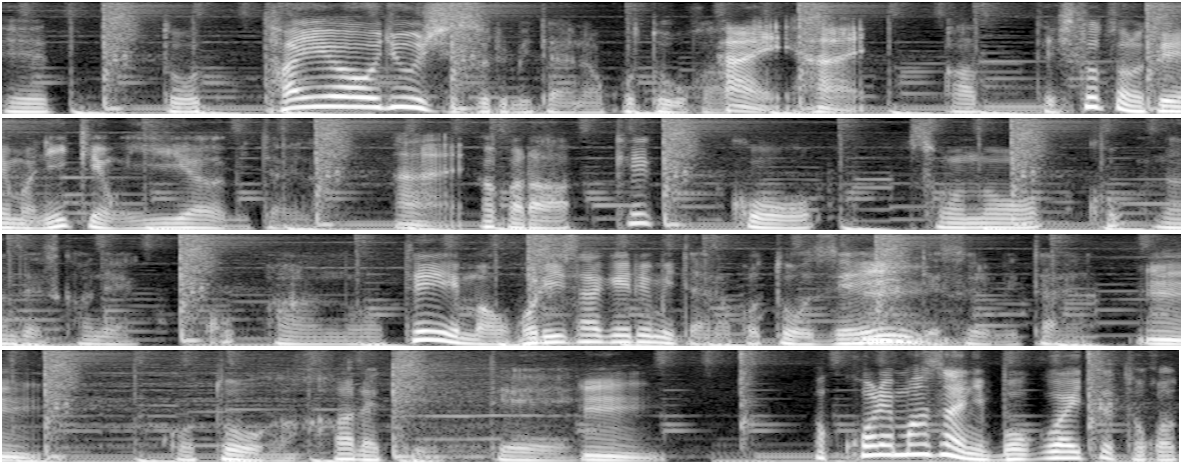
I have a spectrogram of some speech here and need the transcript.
えーっと、対話を重視するみたいなことがはいはいあって、一つのテーマに意見を言い合うみたいな。はい。だから結構、その、こなんですかねこあの、テーマを掘り下げるみたいなことを全員でするみたいなうん。ことが書かれていて、うん。まあこれまさに僕が行ってたとこ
